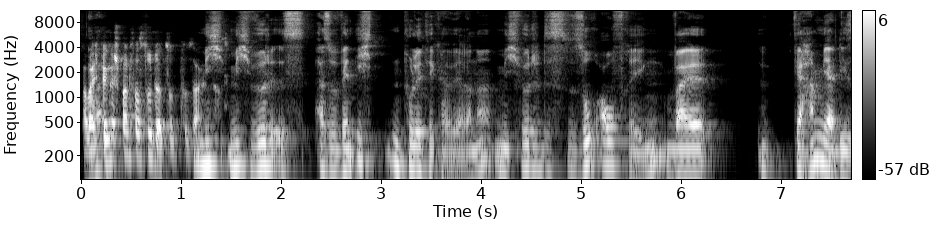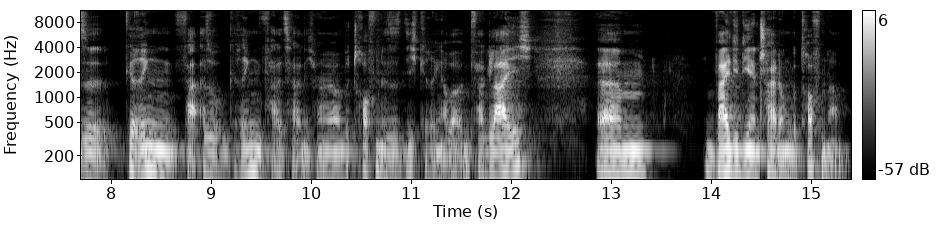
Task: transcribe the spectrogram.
aber ich bin gespannt, was du dazu zu sagen mich, hast. Mich würde es, also wenn ich ein Politiker wäre, ne, mich würde das so aufregen, weil wir haben ja diese geringen, also geringen Fallzahlen. Ich meine, wenn man betroffen ist, ist es nicht gering, aber im Vergleich, ähm, weil die die Entscheidung getroffen haben.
